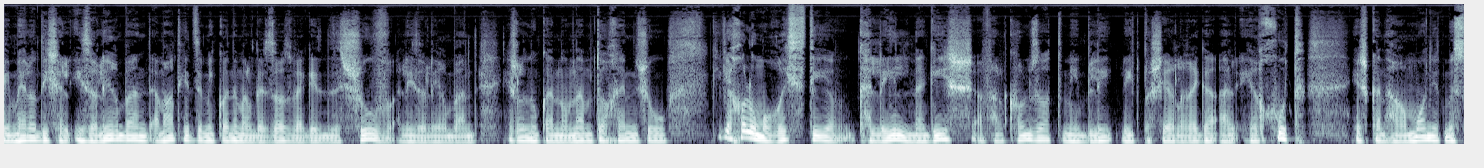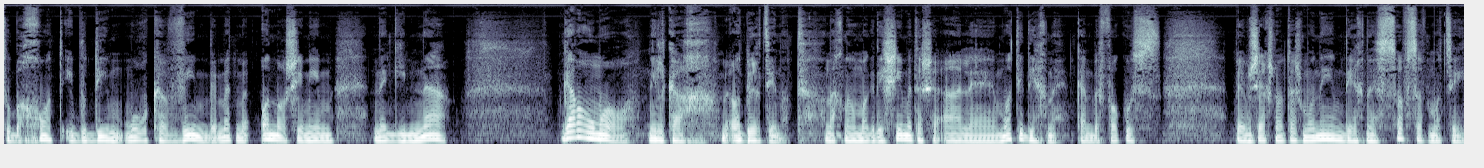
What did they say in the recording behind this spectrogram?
יופי, מלודי של איזולירבנד. אמרתי את זה מקודם על גזוז ואגיד את זה שוב על איזולירבנד. יש לנו כאן אמנם תוכן שהוא כביכול הומוריסטי, קליל, נגיש, אבל כל זאת מבלי להתפשר לרגע על איכות. יש כאן הרמוניות מסובכות, עיבודים מורכבים, באמת מאוד מרשימים, נגינה. גם ההומור נלקח מאוד ברצינות. אנחנו מקדישים את השעה למוטי דיכנה, כאן בפוקוס. בהמשך שנות ה-80 דיכנס סוף סוף מוציא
